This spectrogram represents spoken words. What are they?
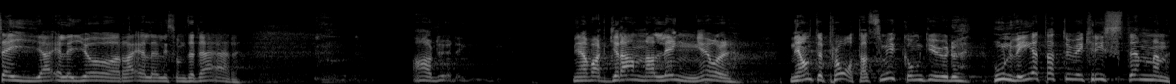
säga eller göra eller liksom det där? Ja, du, ni har varit grannar länge och ni har inte pratat så mycket om Gud. Hon vet att du är kristen, men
